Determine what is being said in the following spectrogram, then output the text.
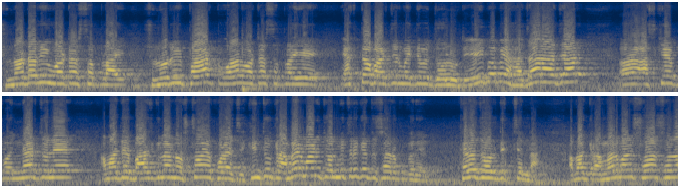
Sonadari water supply Sonadari part one water সাপ্লাইয়ে একটা বার্জের মাধ্যমে জল উঠে। এইভাবে হাজার হাজার আজকে বন্যার জলে আমাদের বাসগুলো নষ্ট হয়ে পড়েছে। কিন্তু গ্রামের মানুষ জলমিত্রকে দোষারোপ করেন কেন জল দিচ্ছেন না? আবার গ্রামের মানুষ সহজ সরল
